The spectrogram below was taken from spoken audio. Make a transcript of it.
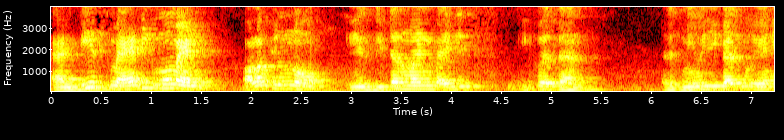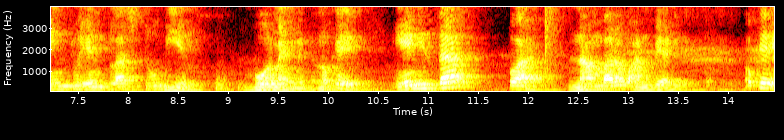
and this magnetic moment all of you know is determined by this equation that is mu is equal to n into n plus 2 bm Bohr magneton. Okay n is the what number of unpaired electrons okay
